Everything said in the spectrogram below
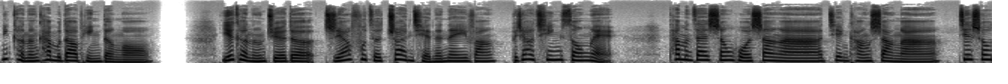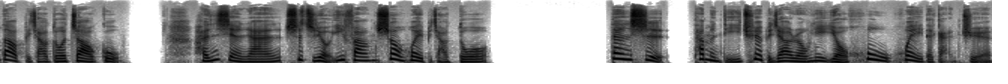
你可能看不到平等哦。也可能觉得只要负责赚钱的那一方比较轻松诶，他们在生活上啊、健康上啊，接收到比较多照顾。很显然是只有一方受惠比较多，但是他们的确比较容易有互惠的感觉，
